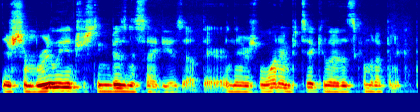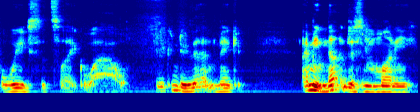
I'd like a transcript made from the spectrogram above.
there's some really interesting business ideas out there. And there's one in particular that's coming up in a couple weeks that's like, wow, you can do that and make it. I mean, not just money,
